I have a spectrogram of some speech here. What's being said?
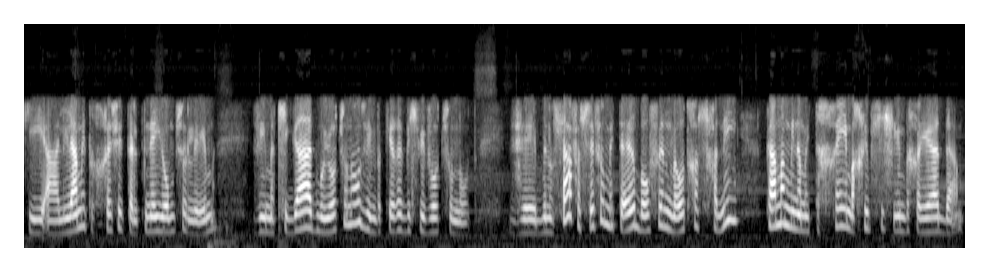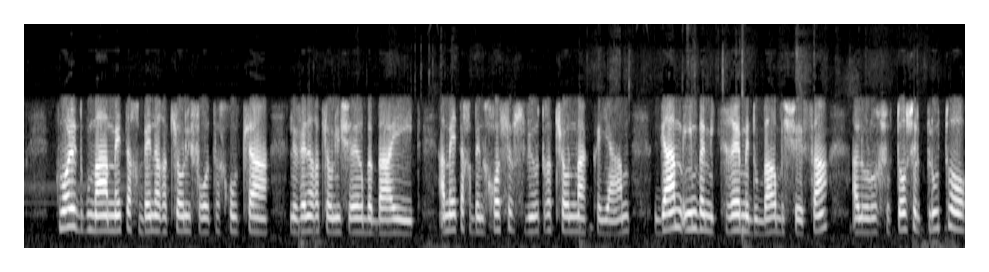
כי העלילה מתרחשת על פני יום שלם, והיא מציגה דמויות שונות והיא מבקרת בסביבות שונות. ובנוסף, הספר מתאר באופן מאוד חסכני כמה מן המתחים הכי בסיסיים בחיי אדם. כמו לדוגמה המתח בין הרצון לפרוט החוצה לבין הרצון להישאר בבית, המתח בין חוסר שביעות רצון מהקיים, גם אם במקרה מדובר בשפע, על לרשותו של פלוטו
